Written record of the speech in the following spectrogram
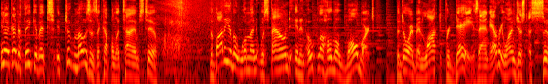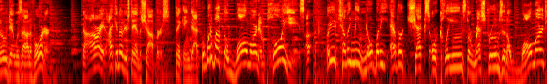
You know, come to think of it, it took Moses a couple of times, too. The body of a woman was found in an Oklahoma Walmart. The door had been locked for days and everyone just assumed it was out of order. Now, all right, I can understand the shoppers thinking that, but what about the Walmart employees? Are, are you telling me nobody ever checks or cleans the restrooms at a Walmart?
